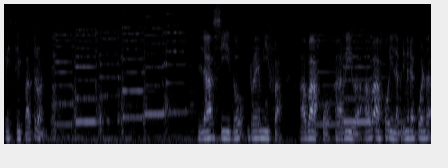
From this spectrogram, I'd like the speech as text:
este patrón. La, si, do, re, mi, fa abajo, arriba, abajo y en la primera cuerda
